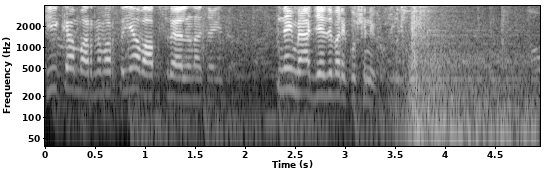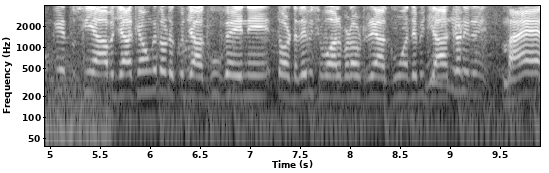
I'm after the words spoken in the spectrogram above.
ਠੀਕ ਆ ਮਰਨ ਵਰਤੀਆਂ ਵਾਪਸ ਲੈ ਲੈਣਾ ਚਾਹੀਦਾ? ਨਹੀਂ ਮੈਂ ਅੱਜ ਇਹਦੇ ਬਾਰੇ ਕੁਝ ਨਹੀਂ ਕਹੂੰ ਕਹੋਗੇ ਤੁਸੀਂ ਆਪ ਜਾ ਕੇ ਆਉਂਗੇ ਤੁਹਾਡੇ ਕੋਲ ਆਗੂ ਗਏ ਨੇ ਤੁਹਾਡੇ ਤੇ ਵੀ ਸਵਾਲ ਬੜਾ ਉੱਠ ਰਿਹਾ ਆਗੂਆਂ ਦੇ ਵੀ ਜਾ ਕਿਉਂ ਨਹੀਂ ਰਹੇ? ਮੈਂ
